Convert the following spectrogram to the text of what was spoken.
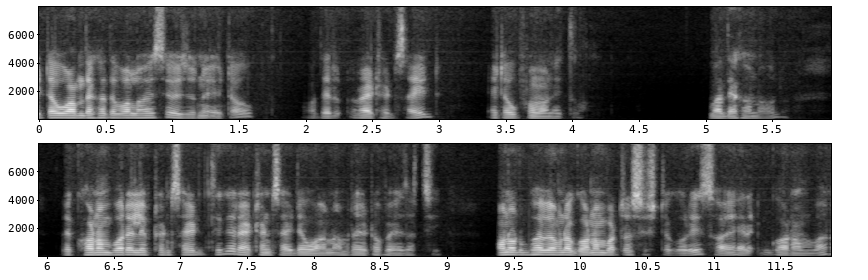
এটাও ওয়ান দেখাতে বলা হয়েছে, ওই জন্য এটাও আমাদের রাইট হ্যান্ড সাইড এটাও প্রমাণিত বা দেখানো হলো। তাহলে খ নম্বরে লেফট হ্যান্ড সাইড থেকে রাইট হ্যান্ড সাইডে ওয়ান আমরা এটাও পেয়ে যাচ্ছি। অনুরূপভাবে আমরা গ নম্বরটা চেষ্টা করি ছয়ের গ নম্বর।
